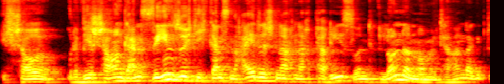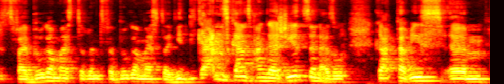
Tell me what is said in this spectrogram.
ich schaue oder wir schauen ganz sehnsüchtig, ganz neidisch nach, nach Paris und London momentan. Da gibt es zwei Bürgermeisterinnen, zwei Bürgermeister, die, die ganz, ganz engagiert sind. Also gerade Paris ähm,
